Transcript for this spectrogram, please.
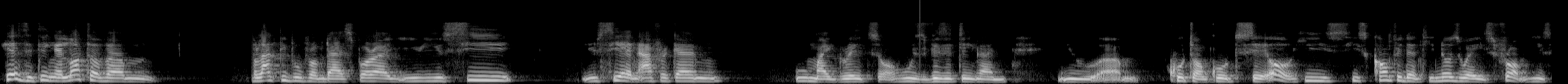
here's the thing: a lot of um, black people from diaspora, you you see you see an African who migrates or who's visiting and you um, quote unquote say, oh, he's he's confident, he knows where he's from. He's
